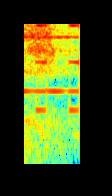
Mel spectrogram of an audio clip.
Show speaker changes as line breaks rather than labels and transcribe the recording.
finish.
